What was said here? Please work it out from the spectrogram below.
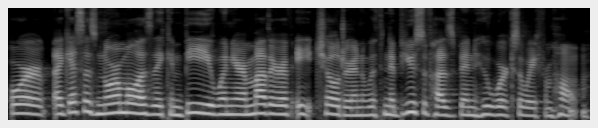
Or, I guess, as normal as they can be when you're a mother of eight children with an abusive husband who works away from home.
